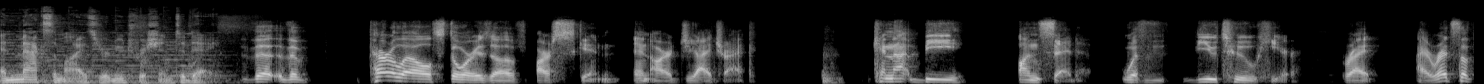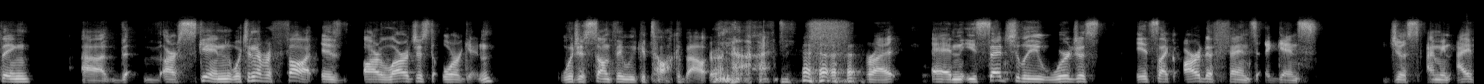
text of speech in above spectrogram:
and maximize your nutrition today. The the parallel stories of our skin and our GI tract cannot be unsaid with you two here, right? I read something uh, the, our skin, which I never thought is our largest organ, which is something we could talk about or not, right? And essentially, we're just, it's like our defense against just i mean i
